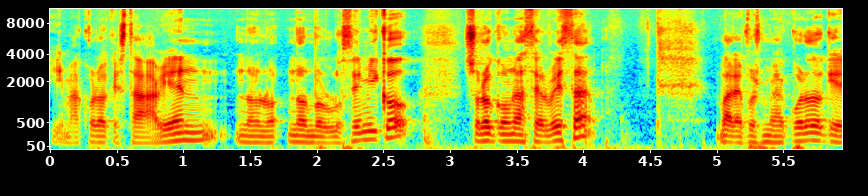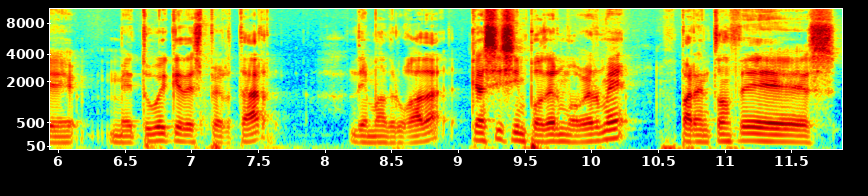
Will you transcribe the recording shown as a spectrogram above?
Y me acuerdo que estaba bien, normoglucémico, solo con una cerveza. Vale, pues me acuerdo que me tuve que despertar de madrugada, casi sin poder moverme. Para entonces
